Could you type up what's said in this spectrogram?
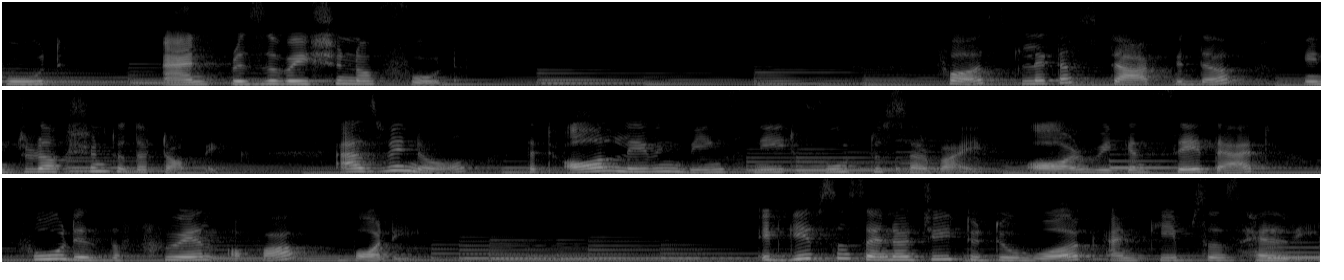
food, and preservation of food. First, let us start with the introduction to the topic. As we know that all living beings need food to survive or we can say that food is the fuel of our body. It gives us energy to do work and keeps us healthy.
